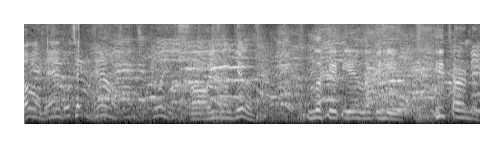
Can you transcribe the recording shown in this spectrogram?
Go, man. Go take him down. Points. Oh, he's gonna get him. Look at here. Look at here. He turned him.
